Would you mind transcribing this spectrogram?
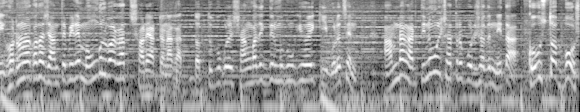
এই ঘটনার কথা জানতে পেরে মঙ্গলবার রাত সাড়ে আটটা নাগাদ দত্তপুকুরের সাংবাদিকদের মুখোমুখি হয়ে কি বলেছেন আমডাঙ্গার তৃণমূল ছাত্র পরিষদের নেতা কৌস্তব বোস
